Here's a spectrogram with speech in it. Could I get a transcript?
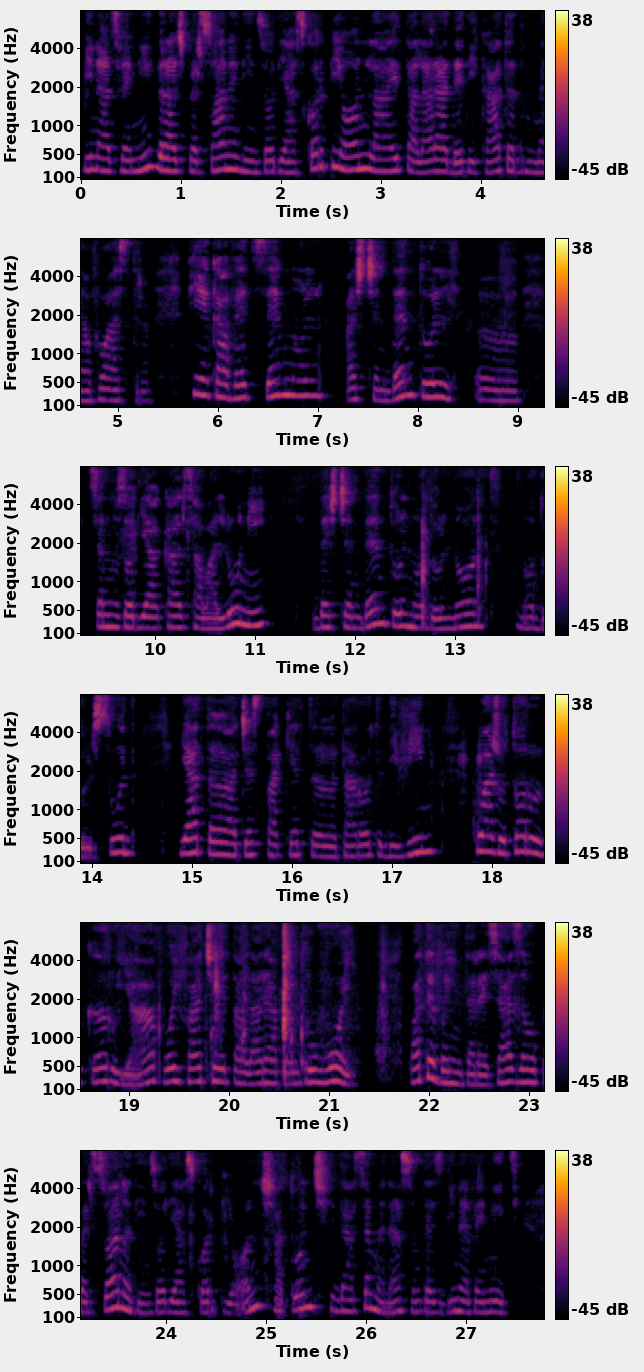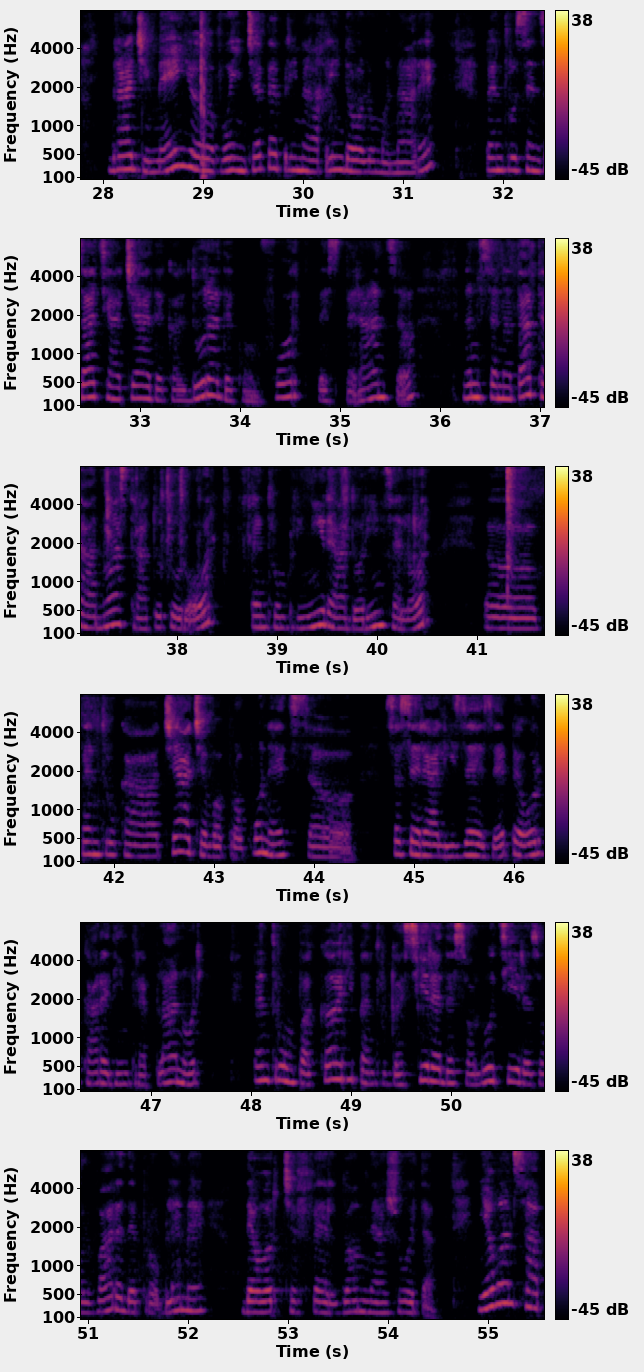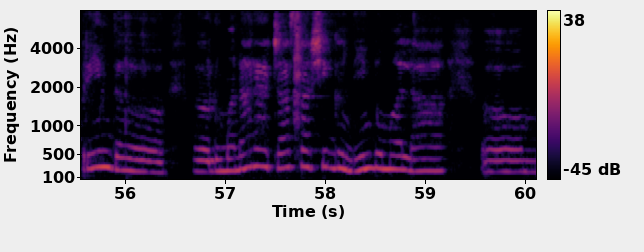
Bine ați venit, dragi persoane din Zodia Scorpion, la etalarea dedicată dumneavoastră. Fie că aveți semnul, ascendentul, uh, semnul zodiacal sau al lunii, descendentul, nodul nord, nodul sud, iată acest pachet uh, tarot divin cu ajutorul căruia voi face etalarea pentru voi. Poate vă interesează o persoană din Zodia Scorpion și atunci, de asemenea, sunteți bineveniți. Dragii mei, uh, voi începe prin a aprinde o lumânare pentru senzația aceea de căldură, de confort, de speranță, în sănătatea noastră a tuturor, pentru împlinirea dorințelor, uh, pentru ca ceea ce vă propuneți să, să se realizeze pe oricare dintre planuri, pentru împăcări, pentru găsire de soluții, rezolvare de probleme, de orice fel. Doamne ajută! Eu am să aprind uh, uh, lumânarea aceasta și gândindu-mă la uh,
